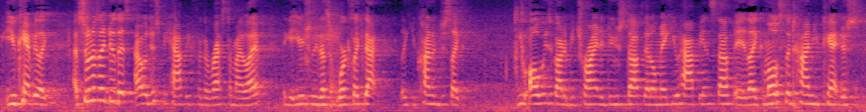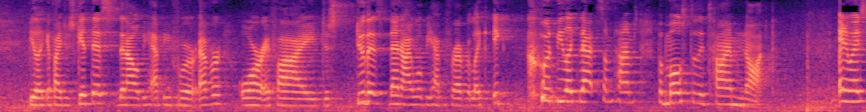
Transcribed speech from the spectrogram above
you can't be like as soon as I do this I will just be happy for the rest of my life. Like it usually doesn't work like that. Like you kind of just like you always got to be trying to do stuff that'll make you happy and stuff. It, like most of the time you can't just be like if I just get this then I will be happy forever. Or if I just do this then I will be happy forever. Like it could be like that sometimes but most of the time not. Anyways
